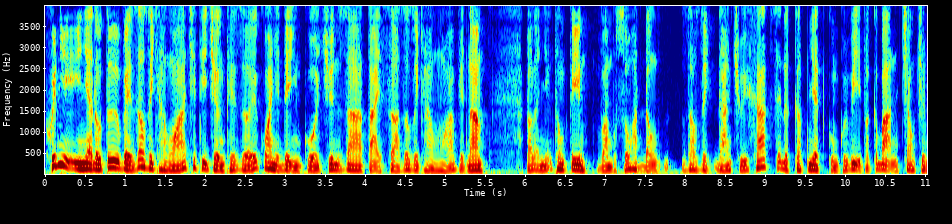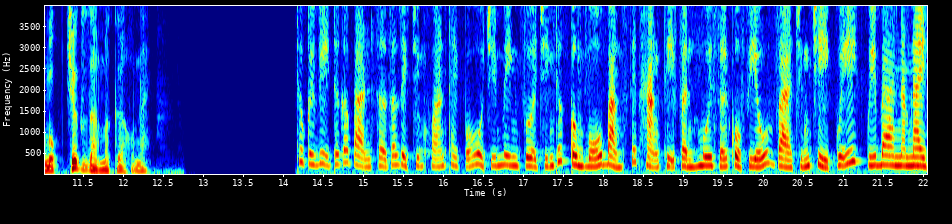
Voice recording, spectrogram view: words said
Khuyến nghị nhà đầu tư về giao dịch hàng hóa trên thị trường thế giới qua nhận định của chuyên gia tại Sở Giao dịch Hàng hóa Việt Nam. Đó là những thông tin và một số hoạt động giao dịch đáng chú ý khác sẽ được cập nhật cùng quý vị và các bạn trong chuyên mục trước giờ mở cửa hôm nay. Thưa quý vị, thưa các bạn, Sở giao dịch chứng khoán Thành phố Hồ Chí Minh vừa chính thức công bố bảng xếp hạng thị phần môi giới cổ phiếu và chứng chỉ quỹ quý 3 năm nay.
